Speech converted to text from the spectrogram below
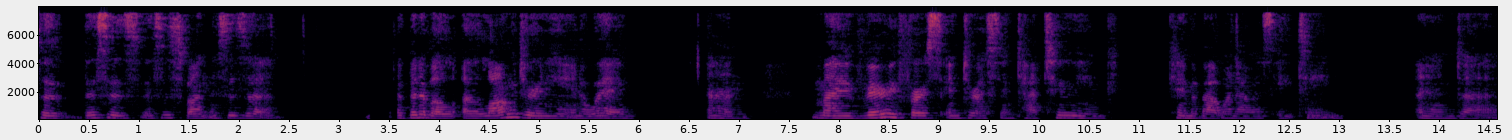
So this is this is fun. This is a a bit of a, a long journey in a way. Um, my very first interest in tattooing came about when I was 18. And uh,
